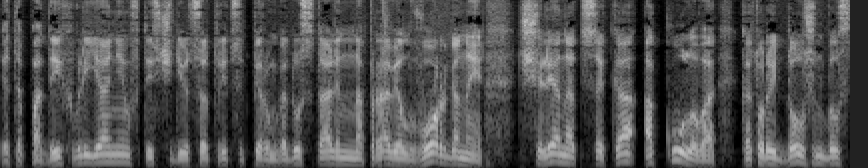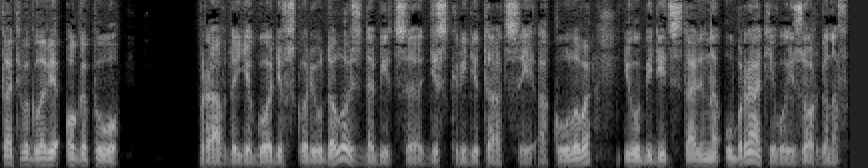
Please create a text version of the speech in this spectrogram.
это под их влиянием в 1931 году Сталин направил в органы члена ЦК Акулова, который должен был стать во главе ОГПУ. Правда, Егоде вскоре удалось добиться дискредитации Акулова и убедить Сталина убрать его из органов.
